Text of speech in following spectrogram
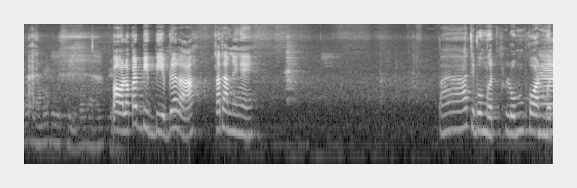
ก็ทำให้ดูสิว่าทำให้เป็นเป่าแล้วก็บีบบีบๆด้วยเหรอเขาทำยังไงป้าจิบุหมึดล้มก่อนหมด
